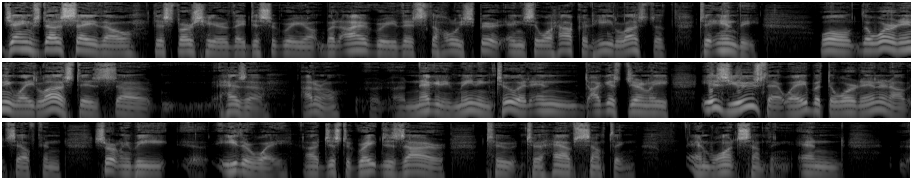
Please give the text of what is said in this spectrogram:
James does say, though, this verse here, they disagree on, but I agree that it's the Holy Spirit. And you say, well, how could he lust to, to envy? Well, the word anyway, lust, is uh, has a, I don't know, a, a, negative meaning to it, and I guess generally is used that way, but the word in and of itself can certainly be uh, either way. Uh, just a great desire to, to have something and want something. And uh,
